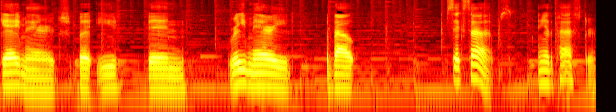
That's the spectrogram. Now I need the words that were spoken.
gay marriage, but you've been remarried about six times, and you're the pastor.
